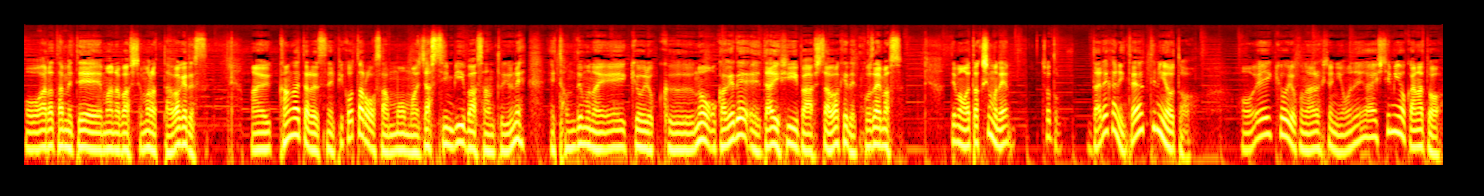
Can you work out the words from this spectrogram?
改めて学ばせてもらったわけです。まあ、考えたらですね、ピコ太郎さんも、まあ、ジャスティン・ビーバーさんというね、とんでもない影響力のおかげで、大フィーバーしたわけでございます。で、まあ、私もね、ちょっと誰かに頼ってみようと、影響力のある人にお願いしてみようかなと、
